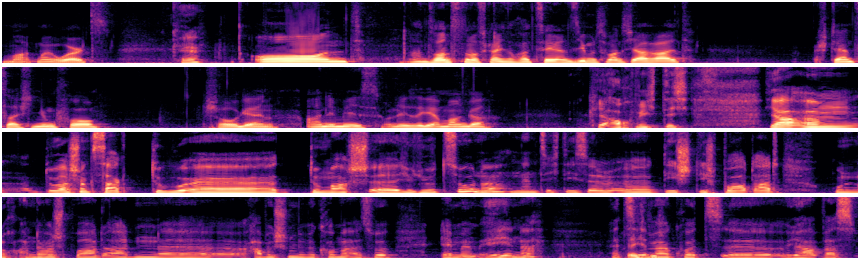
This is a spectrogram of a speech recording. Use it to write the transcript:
mark my words. Okay. Und ansonsten, was kann ich noch erzählen? 27 Jahre alt, Sternzeichen Jungfrau, schaue gern Animes und lese gern Manga. Okay, auch wichtig. Ja, ähm, du hast schon gesagt, du, äh, du machst äh, Jiu-Jitsu, ne? nennt sich diese äh, die, die Sportart. Und noch andere Sportarten äh, habe ich schon mitbekommen, also MMA, ne? Erzähl Richtig. mal kurz, äh, ja, was,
